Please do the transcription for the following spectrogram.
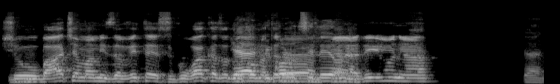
שהוא בעט שם מזווית אה, סגורה כזאת, כן, במקום להוציא ליונה. כן,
